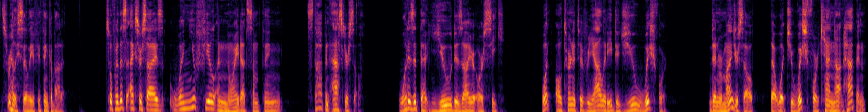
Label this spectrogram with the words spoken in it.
It's really silly if you think about it. So, for this exercise, when you feel annoyed at something, stop and ask yourself what is it that you desire or seek? What alternative reality did you wish for? Then remind yourself that what you wish for cannot happen,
